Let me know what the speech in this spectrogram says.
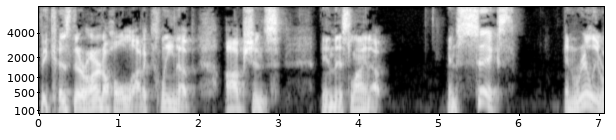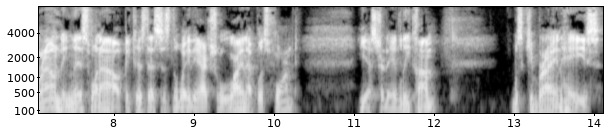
Because there aren't a whole lot of cleanup options in this lineup. And sixth, and really rounding this one out because this is the way the actual lineup was formed yesterday at Lecom was Ke'Bryan Hayes.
